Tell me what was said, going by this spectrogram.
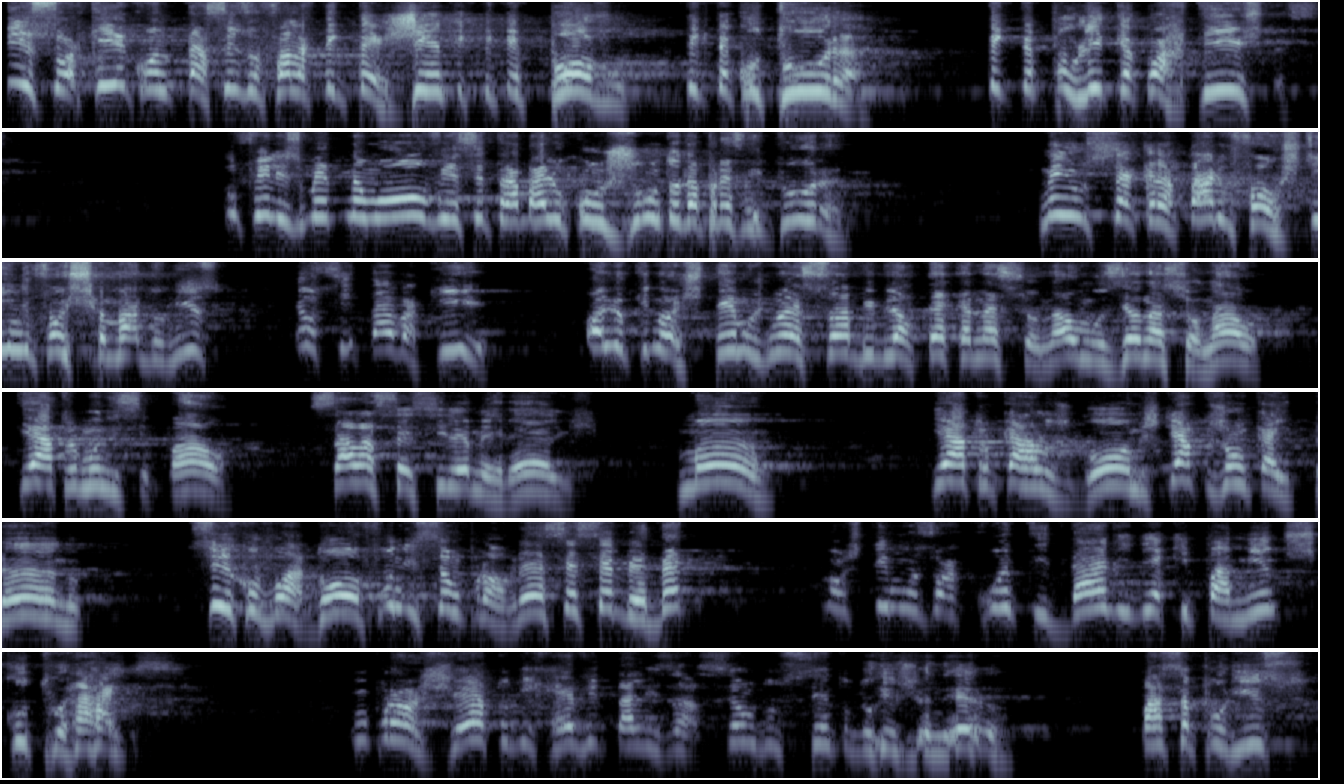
Isso aqui, quando o Tarcísio fala que tem que ter gente, que tem que ter povo, tem que ter cultura, tem que ter política com artistas. Infelizmente, não houve esse trabalho conjunto da prefeitura. Nem o secretário Faustino foi chamado nisso. Eu citava aqui: olha o que nós temos, não é só a Biblioteca Nacional, Museu Nacional, Teatro Municipal, Sala Cecília Meirelles, MAN, Teatro Carlos Gomes, Teatro João Caetano, Circo Voador, Fundição Progresso, CCBB. Nós temos uma quantidade de equipamentos culturais um projeto de revitalização do centro do Rio de Janeiro passa por isso.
